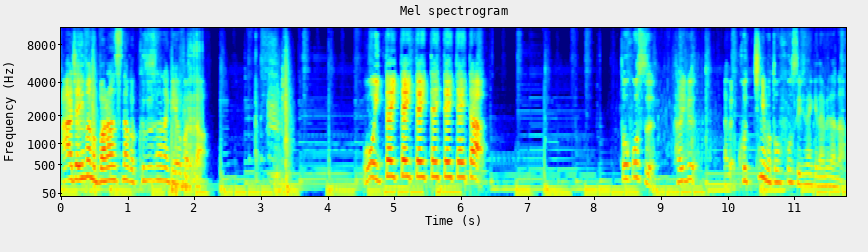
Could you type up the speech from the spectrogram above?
あじゃあ今のバランスなんか崩さなきゃよかった。おおいたいたいたいたいたいたい。た豆腐フォース足りる？やべこっちにも豆腐フォース入れなきゃダメだな。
